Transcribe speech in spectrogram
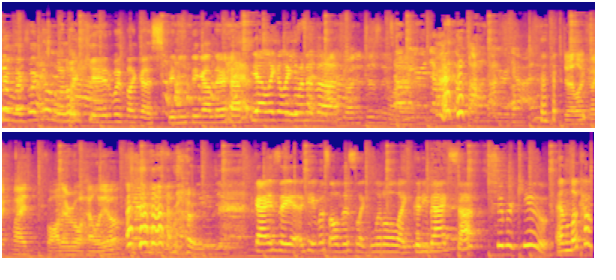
He looks like a little kid with like a spinny thing on their head. yeah, like like one of the. Going to Disneyland. Tell me your dad. Tell me your dad. Do I look like my father, Rogelio? Guys, they gave us all this like little like goodie bag stuff. Super cute. And look how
